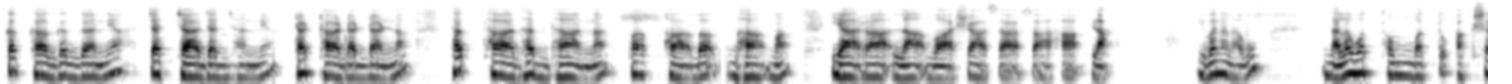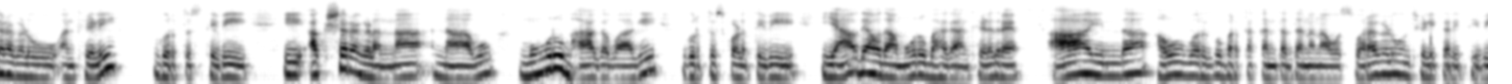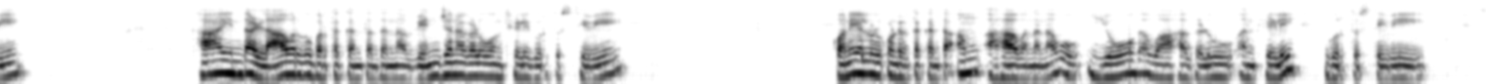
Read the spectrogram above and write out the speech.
ಕ ಖ ಗ ಗ ನ್ಯ ಚ ಛ ಜ ಝ ನ್ಯ ಠ ಠ ಡ ಡ ಣ ಥ ಥ ಧ ಧ ನ ಪ ಫ ಬ ಭ ಮ ಯ ರ ಲ ವ ಶ ಸ ಸ ಹ ಳ ಇವನ್ನ ನಾವು ನಲವತ್ತೊಂಬತ್ತು ಅಕ್ಷರಗಳು ಅಂತ ಹೇಳಿ ಗುರುತಿಸ್ತೀವಿ. ಈ ಅಕ್ಷರಗಳನ್ನ ನಾವು ಮೂರು ಭಾಗವಾಗಿ ಗುರುತಿಸ್ಕೊಳ್ತೀವಿ. ಯಾವ್ದ್ಯಾವ್ದು ಆ ಮೂರು ಭಾಗ ಅಂತ ಹೇಳಿದ್ರೆ, ಆ ಇಂದ ಅವುವರೆಗೂ ಬರ್ತಕ್ಕಂಥದ್ದನ್ನ ನಾವು ಸ್ವರಗಳು ಅಂತ ಹೇಳಿ ಕರಿತೀವಿ. ಖಾ ಇಂದ ಳವರೆಗೂ ಬರ್ತಕ್ಕಂಥದ್ದನ್ನ ವ್ಯಂಜನಗಳು ಅಂತ ಹೇಳಿ ಗುರುತಿಸ್ತೀವಿ. ಕೊನೆಯಲ್ಲಿ ಉಳ್ಕೊಂಡಿರ್ತಕ್ಕಂಥ ಅಂ ಅಹಾವನ್ನ ನಾವು ಯೋಗವಾಹಗಳು ಅಂತ ಹೇಳಿ ಗುರುತಿಸ್ತೀವಿ.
